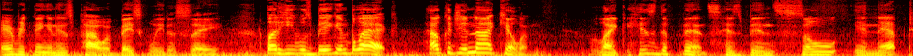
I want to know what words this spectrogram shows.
everything in his power basically to say, but he was big and black. How could you not kill him? Like, his defense has been so inept,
